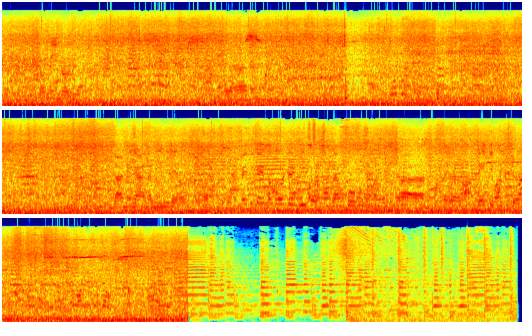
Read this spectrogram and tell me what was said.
Sa main road. Ayan. dami nga namimili oh. Pwede kayo mag-order dito ng buong uh, native lechon.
